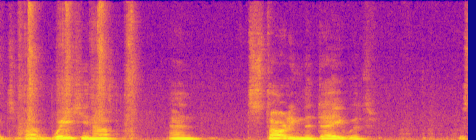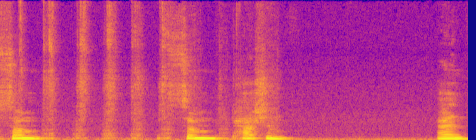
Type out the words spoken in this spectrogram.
it's about waking up and starting the day with with some some passion and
